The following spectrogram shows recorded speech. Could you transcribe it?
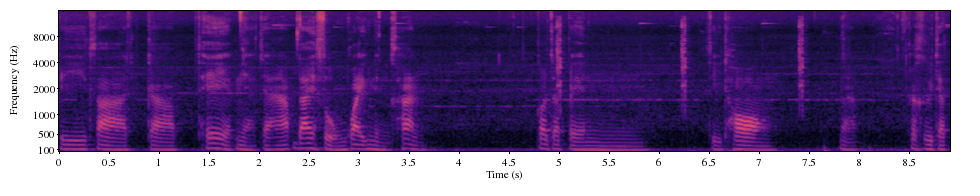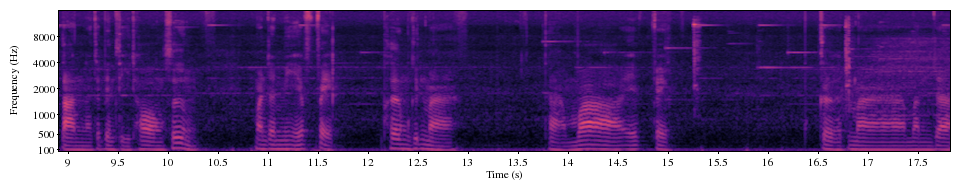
ปีศาจกับเทพเนี่ยจะอัพได้สูงกว่าอีกหนึ่งขั้น ก็จะเป็นสีทองนะครับก็คือจะตันนะจะเป็นสีทอง ซึ่งมันจะมีเอฟเฟกเพิ่มขึ้นมา ถามว่าเอฟเฟกเกิดมามันจะ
